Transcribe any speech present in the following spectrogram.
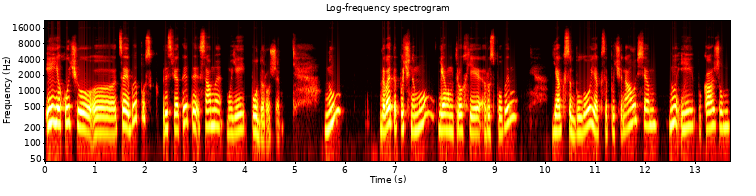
І я хочу е, цей випуск присвятити саме моїй подорожі. Ну, давайте почнемо. Я вам трохи розповім, як все було, як все починалося. Ну і покажу,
